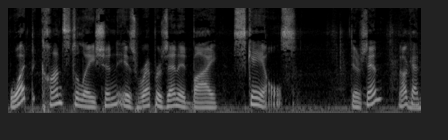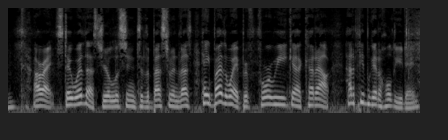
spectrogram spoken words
What constellation is represented by scales? Do you understand? Okay. All right. Stay with us. You're listening to the best of invest. Hey, by the way, before we uh, cut out, how do people get a hold of you, Dane?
